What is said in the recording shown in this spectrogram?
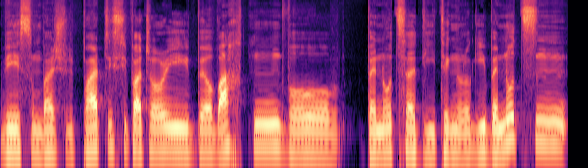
wie zum Beispiel Participatory beobachten, wo Benutzer die Technologie benutzen,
